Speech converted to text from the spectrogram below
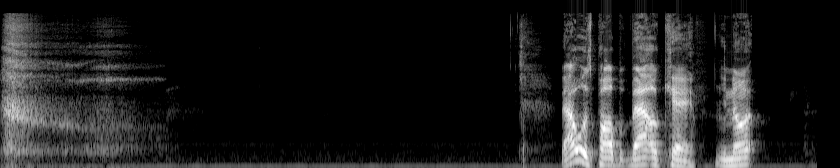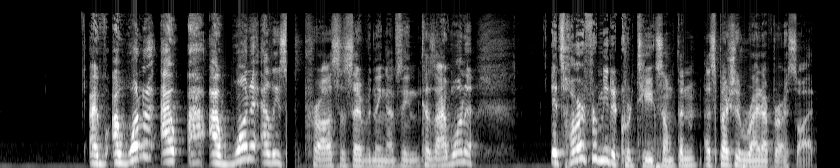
That was probably that. Okay, you know what? I I want to I I want to at least process everything I've seen because I want to. It's hard for me to critique something, especially right after I saw it.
